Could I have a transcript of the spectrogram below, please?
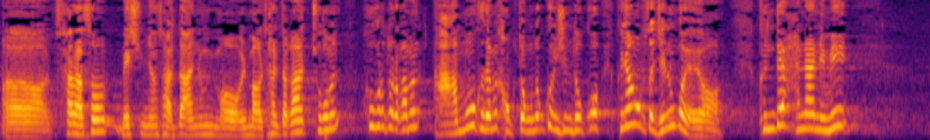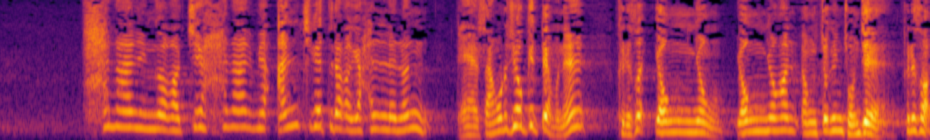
어, 살아서 몇십 년 살다 아니면 뭐 얼마를 살다가 죽으면 흙으로 돌아가면 아무 그다음에 걱정도 근심도 없고 그냥 없어지는 거예요. 근데 하나님이 하나님과 같이 하나님의 안식에 들어가게 하려는 대상으로 지었기 때문에 그래서 영영, 영영한 영적인 존재. 그래서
